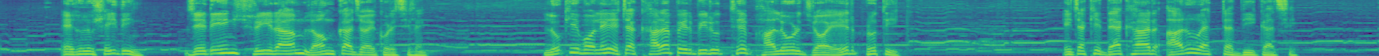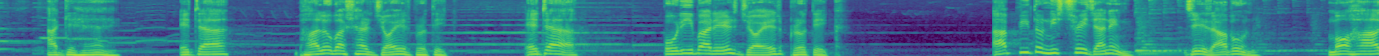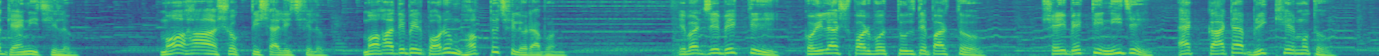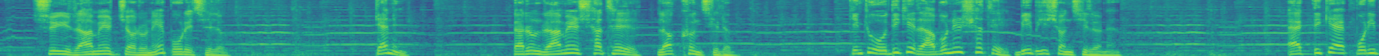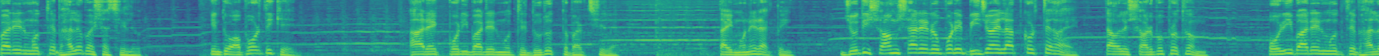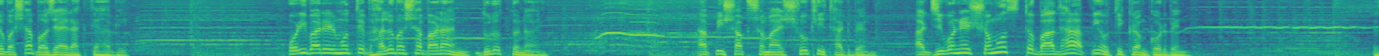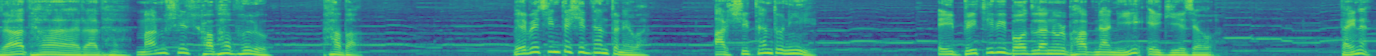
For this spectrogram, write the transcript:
এ হলো সেই দিন যেদিন শ্রীরাম লঙ্কা জয় করেছিলেন। লোকে বলে এটা খারাপের বিরুদ্ধে ভালোর জয়ের প্রতীক। এটাকে দেখার আরও একটা দিক আছে। আগে হ্যাঁ এটা ভালোবাসার জয়ের প্রতীক। এটা পরিবারের জয়ের প্রতীক। আপনি তো নিশ্চয়ই জানেন যে রাবণ মহা জ্ঞানী ছিল। মহা শক্তিশালী ছিল। মহাদেবের পরম ভক্ত ছিল রাবণ। এবার যে ব্যক্তি কৈলাস পর্বত তুলতে পারত, সেই ব্যক্তি নিজে এক কাটা বৃক্ষের মতো শ্রী রামের চরণে পড়েছিল। কেন? কারণ রামের সাথে লক্ষণ ছিল। কিন্তু ওদিকে রাবণের সাথে বিভীষণ ছিল না। একদিকে এক পরিবারের মধ্যে ভালোবাসা ছিল। কিন্তু অপরদিকে আর এক পরিবারের মধ্যে দূরত্ব বাড়ছিল। তাই মনে রাখবেন, যদি সংসারের ওপরে বিজয় লাভ করতে হয়, তাহলে সর্বপ্রথম পরিবারের মধ্যে ভালোবাসা বজায় রাখতে হবে। পরিবারের মধ্যে ভালোবাসা বাড়ান দূরত্ব নয়। আপনি সব সময় সুখী থাকবেন আর জীবনের সমস্ত বাধা আপনি অতিক্রম করবেন। রাধা রাধা, মানুষের স্বভাব হলো ভাবা। ভেবেচিন্তে সিদ্ধান্ত নেওয়া। আর সিদ্ধান্ত নিয়ে। এই পৃথিবী বদলানোর ভাবনা নিয়ে এগিয়ে যাওয়া। তাই না?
